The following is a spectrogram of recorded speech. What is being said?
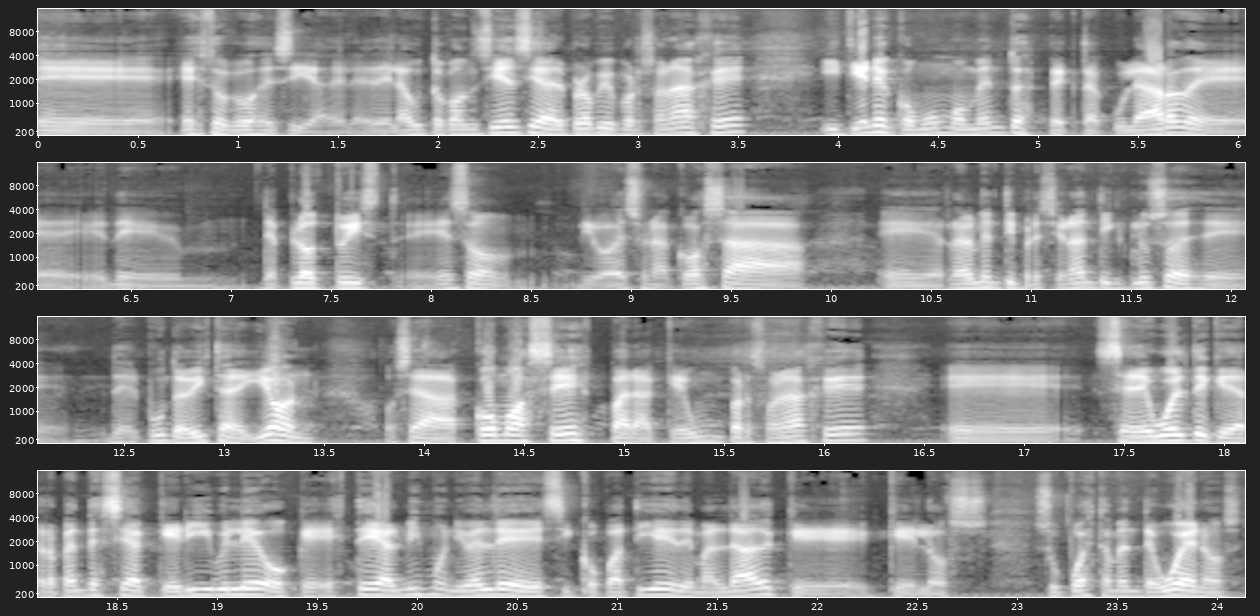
eh, esto que vos decías, de, la autoconciencia del propio personaje y tiene como un momento espectacular de, de plot twist. Eso, digo, es una cosa eh, realmente impresionante incluso desde, el punto de vista de guion. O sea, cómo haces para que un personaje eh, se dé vuelta y que de repente sea querible o que esté al mismo nivel de psicopatía y de maldad que, los supuestamente buenos.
